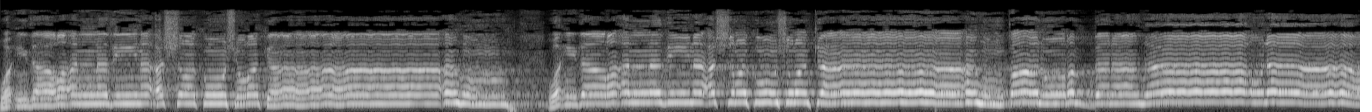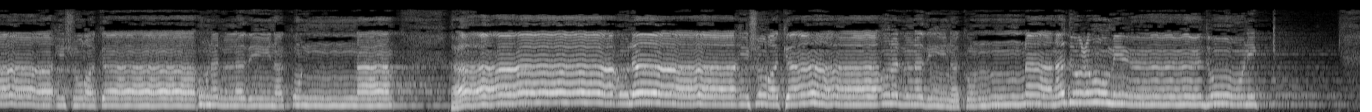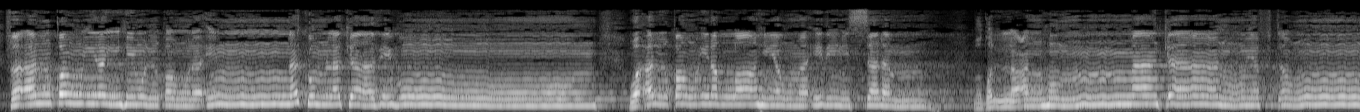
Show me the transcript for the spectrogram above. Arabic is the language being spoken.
وإذا رأى الذين أشركوا شركاءهم وإذا رأى الذين أشركوا شركاءهم قالوا ربنا هؤلاء شركاؤنا الذين كنا هؤلاء شركاؤنا الذين كنا ندعو من دونك فألقوا إليهم القول إنكم لكاذبون وألقوا إلى الله يومئذ السلم وضل عنهم ما كانوا يفترون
